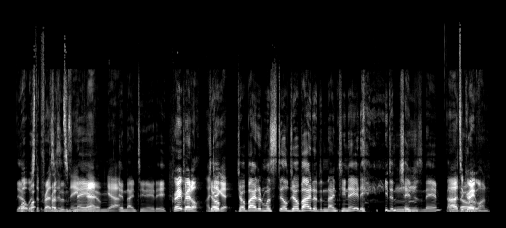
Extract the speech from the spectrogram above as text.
Yeah, what was the president's, name, then. Yeah. in 1980. Great riddle. I Joe, dig it. Joe Biden was still Joe Biden in 1980. he didn't change his name. Uh, a great one.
